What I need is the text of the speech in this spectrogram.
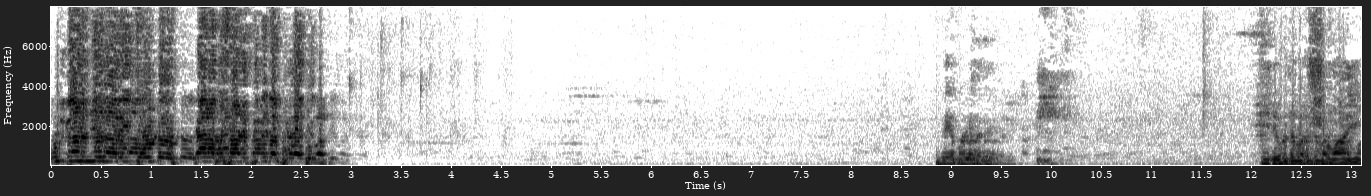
ഉദ്ഘാടനം ചെയ്ത് അറിയിച്ചുകൊണ്ട് ഞാൻ അവസാനിപ്പിക്കുന്ന പ്രിയമുള്ളവരെ ഇരുപത് വർഷമായി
